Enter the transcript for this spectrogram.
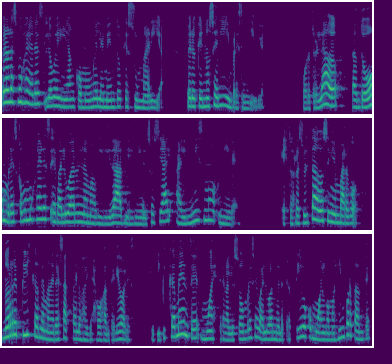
pero las mujeres lo veían como un elemento que sumaría, pero que no sería imprescindible. Por otro lado, tanto hombres como mujeres evaluaron la amabilidad y el nivel social al mismo nivel. Estos resultados, sin embargo, no replican de manera exacta los hallazgos anteriores que típicamente muestran a los hombres evaluando el atractivo como algo más importante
